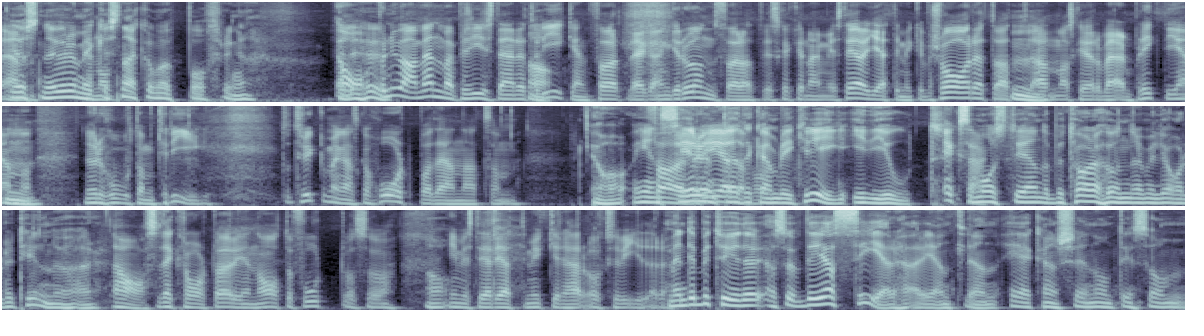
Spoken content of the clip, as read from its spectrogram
än- Just nu är det än mycket något- snack om uppoffringar. Ja, för nu använder man precis den retoriken för att lägga en grund för att vi ska kunna investera jättemycket i försvaret och att Mm. ja, man ska göra värnplikt igen. Och nu är det hot om krig. Då trycker man ganska hårt på den att som, Ja, inser du inte att det på- kan bli krig? Idiot. Exakt. Du måste ju ändå betala 100 miljarder till nu här. ja, så det är klart, då är det NATO fort och så Ja. investerar jättemycket i det här och så vidare. Men det betyder, alltså det jag ser här egentligen är kanske någonting som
